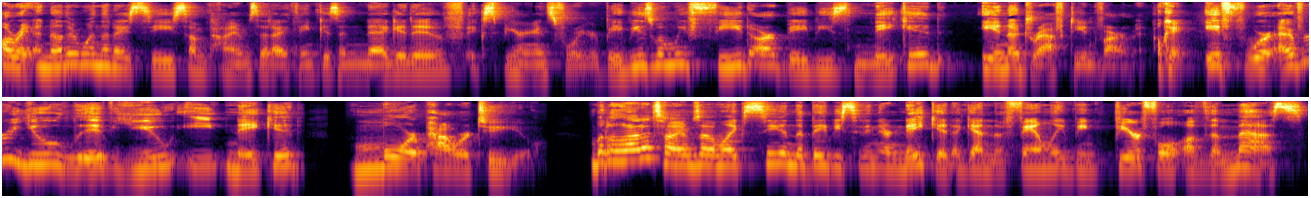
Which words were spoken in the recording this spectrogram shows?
All right, another one that I see sometimes that I think is a negative experience for your baby is when we feed our babies naked in a drafty environment. Okay, if wherever you live, you eat naked, more power to you. But a lot of times I'm like seeing the baby sitting there naked, again, the family being fearful of the mess,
